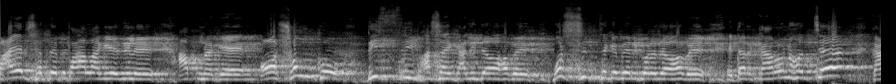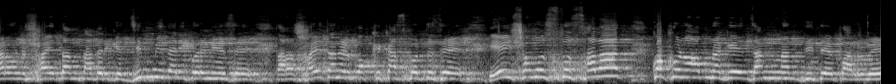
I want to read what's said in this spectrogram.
পায়ের সাথে পা লাগিয়ে দিলে আপনাকে অসংখ্য বিশ্রী ভাষায় গালি দেওয়া হবে, মসজিদ থেকে বের করে দেওয়া হবে। এটার কারণ হচ্ছে, কারণ শয়তান তাদেরকে জিম্মিদারি করে নিয়েছে, তারা শয়তানের পক্ষে কাজ করতেছে। এই সমস্ত সালাদ কখনো আপনাকে জান্নাত দিতে পারবে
